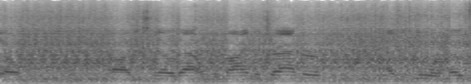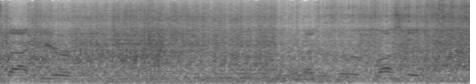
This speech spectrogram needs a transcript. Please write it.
So uh, just know that when you're buying the tractor, has the dual remotes back here. Fenders are rusted.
